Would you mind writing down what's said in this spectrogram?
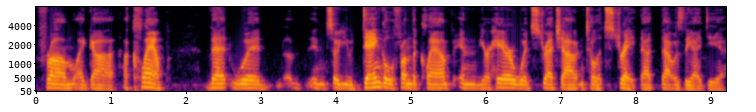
from like a, a clamp that would uh, and so you dangle from the clamp and your hair would stretch out until it's straight that that was the idea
